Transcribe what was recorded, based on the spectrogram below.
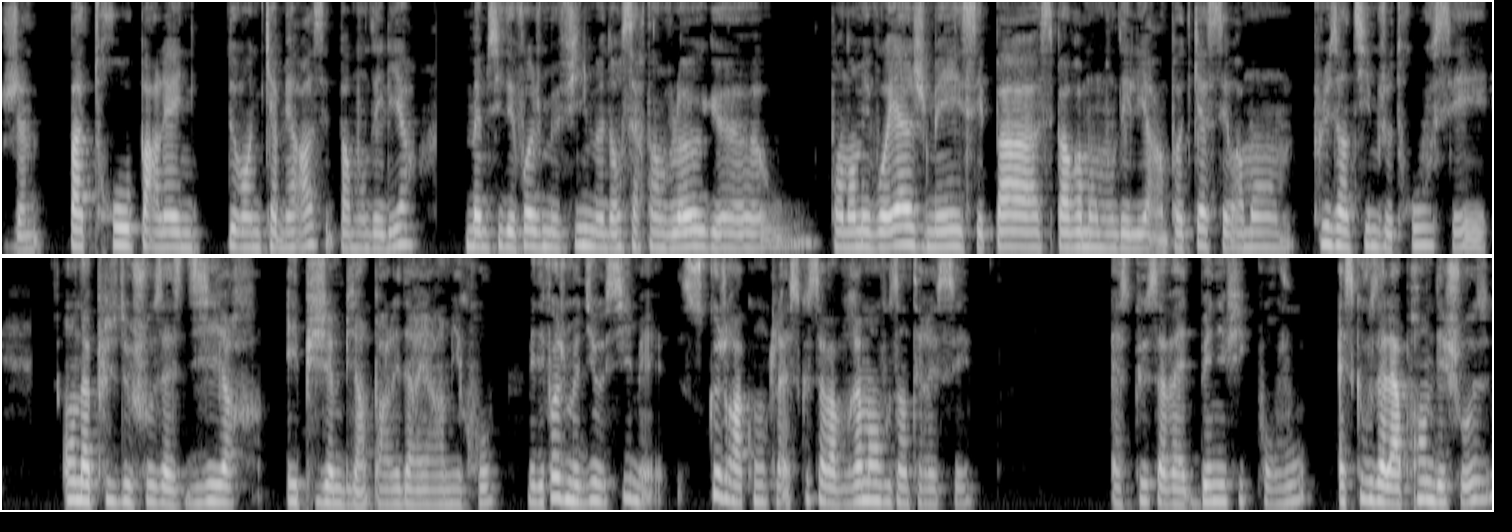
j'aime pas trop parler devant une caméra, c'est pas mon délire. Même si des fois je me filme dans certains vlogs euh, ou pendant mes voyages, mais c'est pas c'est pas vraiment mon délire. Un podcast c'est vraiment plus intime, je trouve. C'est on a plus de choses à se dire, et puis j'aime bien parler derrière un micro. Mais des fois je me dis aussi, mais ce que je raconte là, est-ce que ça va vraiment vous intéresser? Est-ce que ça va être bénéfique pour vous? Est-ce que vous allez apprendre des choses?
